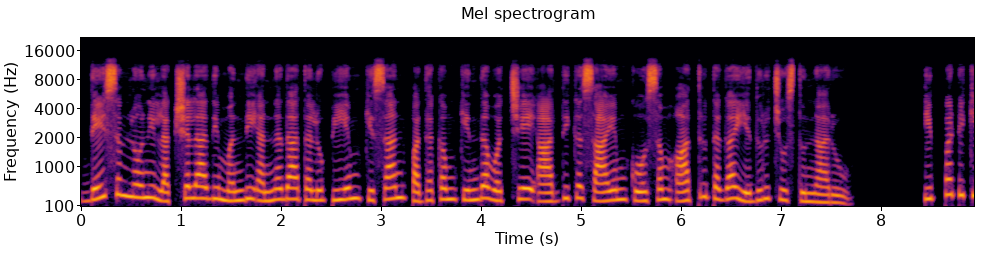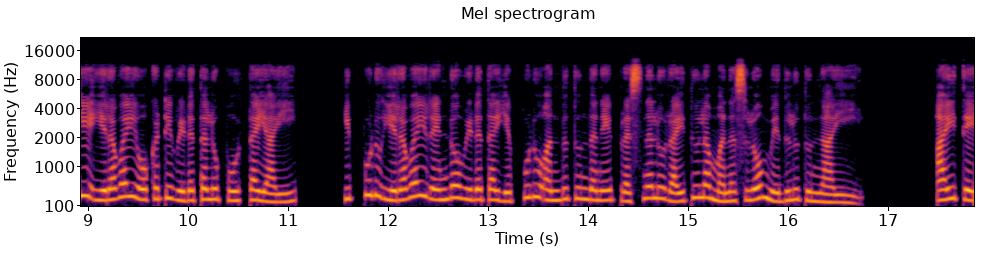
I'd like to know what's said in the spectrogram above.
దేశంలోని లక్షలాది మంది అన్నదాతలు పీఎం కిసాన్ పథకం కింద వచ్చే ఆర్థిక సాయం కోసం ఆతృతగా ఎదురుచూస్తున్నారు. ఇప్పటికే ఇరవై ఒకటి విడతలు పూర్తయ్యాయి. ఇప్పుడు ఇరవై రెండో విడత ఎప్పుడు అందుతుందనే ప్రశ్నలు రైతుల మనసులో మెదులుతున్నాయి. అయితే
